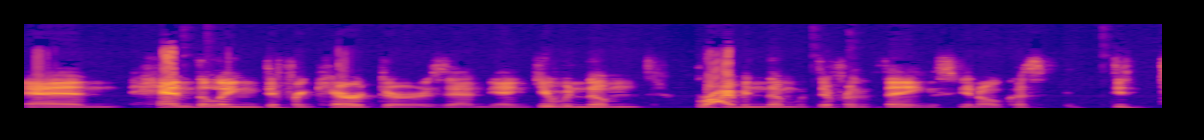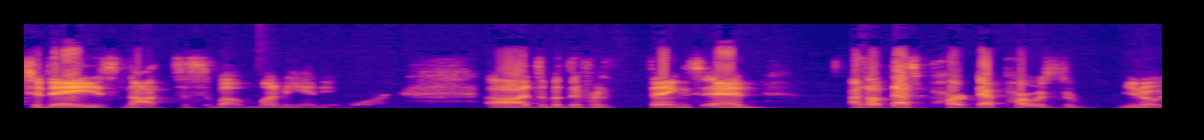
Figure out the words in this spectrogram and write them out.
and handling different characters and, and giving them bribing them with different things. You know, because today is not just about money anymore. Uh, it's about different things and I thought that's part that part was the you know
